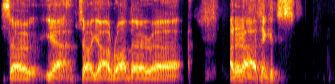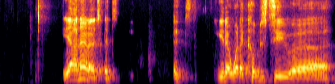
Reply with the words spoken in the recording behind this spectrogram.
So yeah, so yeah, I rather. Uh, I don't know. I think it's. Yeah, no, no, it's it's it's you know when it comes to uh,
